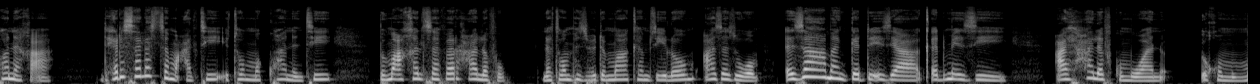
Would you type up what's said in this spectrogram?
ኰነ ኸኣ፣ ድሕሪ ሰለስተ መዓልቲ እቶም መኳንንቲ ብማእከል ሰፈር ሓለፉ፣ ነቶም ህዝቢ ድማ ከምዚ ኢሎም ኣዘዝዎም፣ እዛ መንገዲ እዚኣ ቅድሚ እዚ ኣይሓለፍኩምዋን ኢኹም እሞ፣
